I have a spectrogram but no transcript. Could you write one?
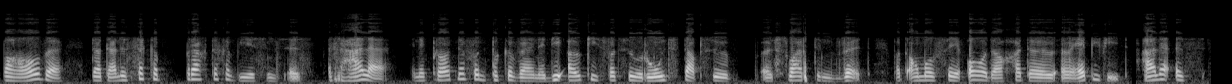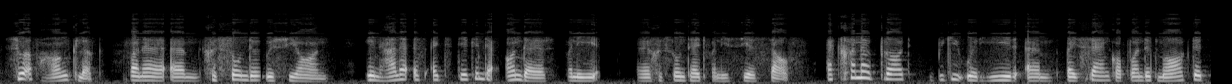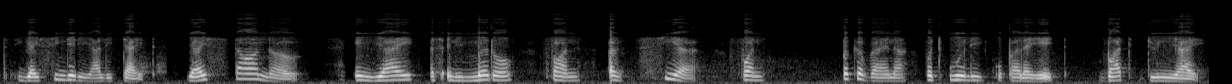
Behalwe dat hulle sulke pragtige wesens is, is hulle en ek praat nou van pikkewyne, die ouetjies wat so rondstap so uh, swart en wit wat almal sê, "O, oh, daar gaan 'n happy feet." Hulle is so afhanklik van 'n um, gesonde oseaan en hulle is uitstekende aanduiers van die uh, gesondheid van die see self. Ek gaan nou praat bietjie oor hier um, by Sandkop want dit maak dit jy sien die realiteit. Jy staan nou en jy is in die middel van 'n see van pikkewyne wat olie op hulle het. Wat doen jy?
